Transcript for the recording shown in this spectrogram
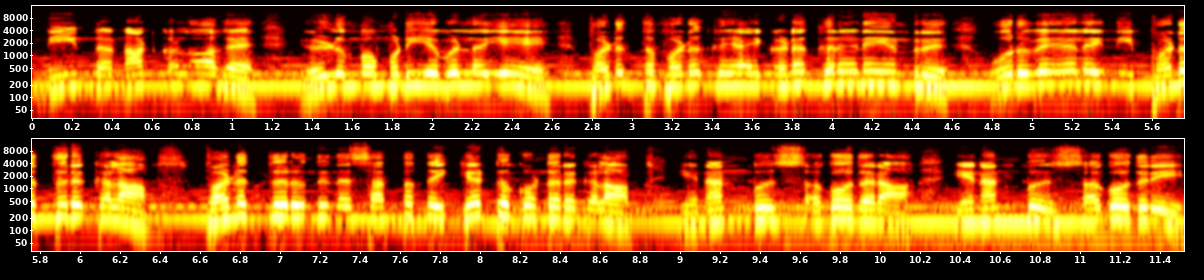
நீண்ட நாட்களாக எழும்ப முடியவில்லையே. படுத்த படுக்கையாய் கிடக்கிறேனே என்று ஒருவேளை நீ படுத்திருக்கலாம். படுத்திருந்து இந்த சத்தத்தை கேட்டுக்கொண்டிருக்கலாம் என் அன்பு சகோதரா என் அன்பு சகோதரி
